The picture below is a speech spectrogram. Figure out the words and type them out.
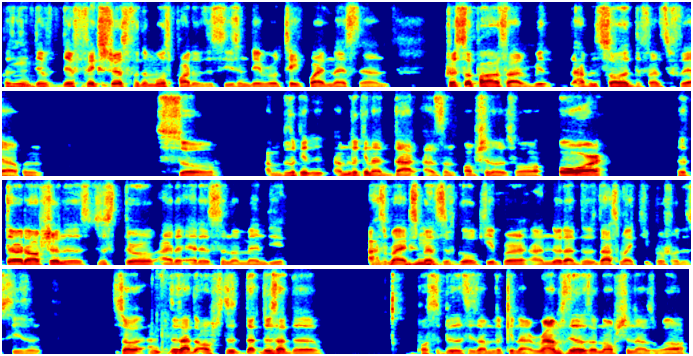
because mm. their, their fixtures for the most part of the season they rotate quite nicely, and Crystal Palace are re- have been solid defensively at home. So I'm looking I'm looking at that as an option as well. Or the third option is just throw either Ederson or Mendy as my mm-hmm. expensive mm-hmm. goalkeeper and know that those, that's my keeper for the season. So okay. those are the options. Those are the possibilities I'm looking at. Ramsdale is an option as well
